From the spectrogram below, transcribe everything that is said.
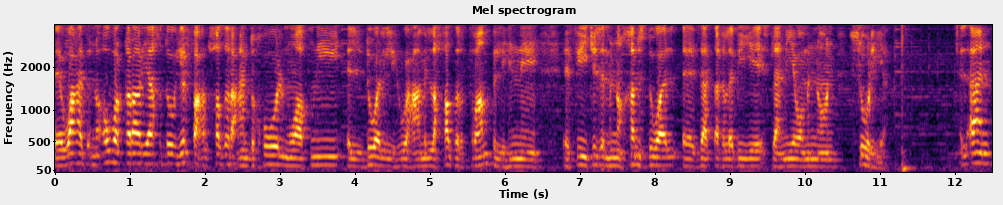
وعد إنه أول قرار ياخذه يرفع الحظر عن دخول مواطني الدول اللي هو عامل لها حظر ترامب اللي هن في جزء منهم خمس دول آه، ذات أغلبية إسلامية ومنهم سوريا. الآن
